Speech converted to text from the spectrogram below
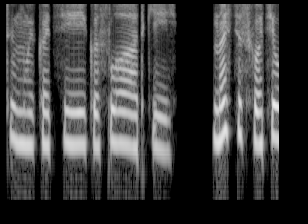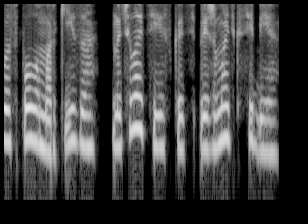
Ты мой котейка сладкий. Настя схватила с пола маркиза, начала тискать, прижимать к себе.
